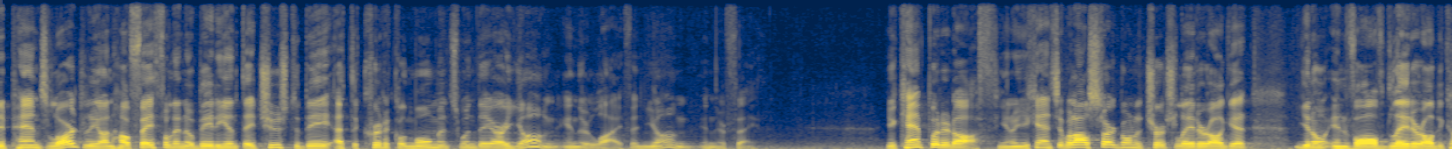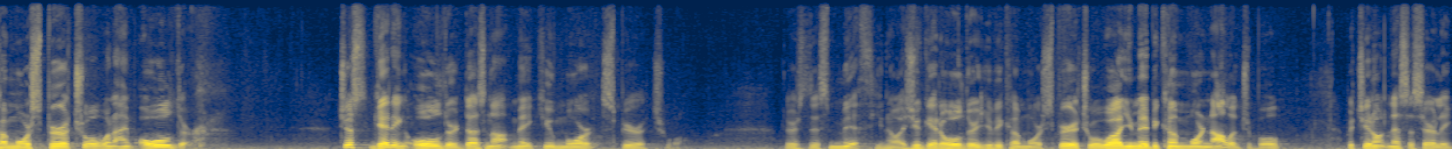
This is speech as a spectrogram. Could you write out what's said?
depends largely on how faithful and obedient they choose to be at the critical moments when they are young in their life and young in their faith. You can't put it off. You, know, you can't say, well, I'll start going to church later, I'll get you know, involved later, I'll become more spiritual when I'm older. Just getting older does not make you more spiritual. There's this myth, you know, as you get older, you become more spiritual. Well, you may become more knowledgeable, but you don't necessarily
